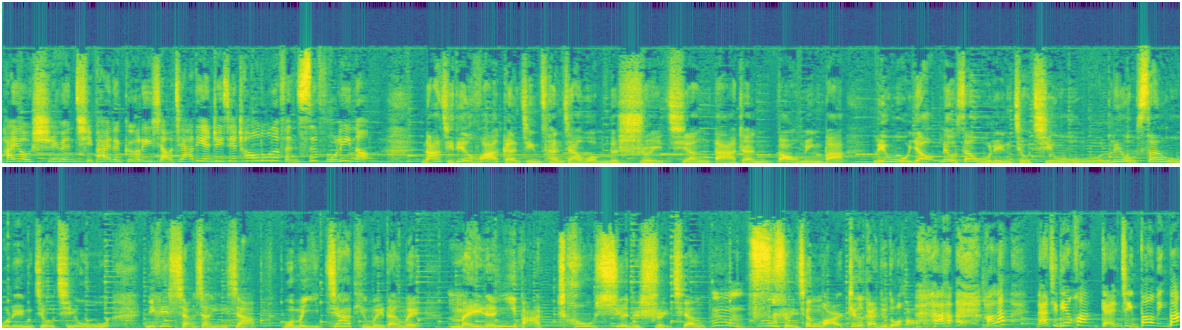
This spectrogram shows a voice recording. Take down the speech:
还有十元起拍的格力小家电，这些超多的粉丝福利呢。拿起电话，赶紧参加我们的水枪大战报名吧！零五幺六三五零九七五五六三五零九七五五，你可以想象一下，我们以家庭为单位，每人一把超炫的水枪，嗯，滋水枪玩，这个感觉多好！好了，拿起电话赶紧报名吧。《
